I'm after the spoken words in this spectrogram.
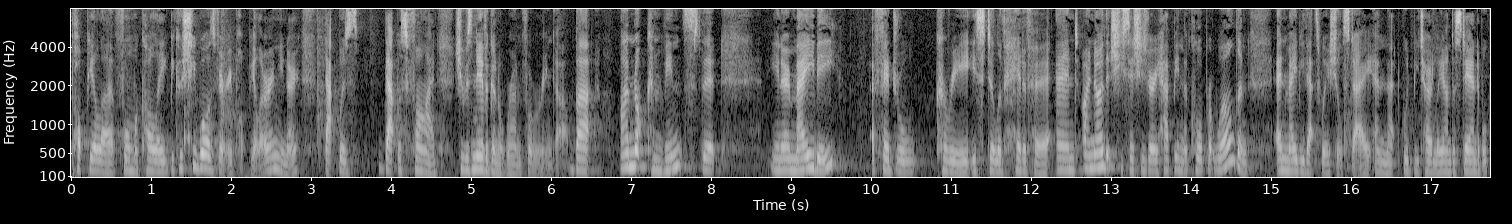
popular former colleague because she was very popular, and you know that was that was fine. She was never going to run for Warringah, but I'm not convinced that, you know, maybe a federal career is still ahead of her. And I know that she says she's very happy in the corporate world, and, and maybe that's where she'll stay, and that would be totally understandable.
